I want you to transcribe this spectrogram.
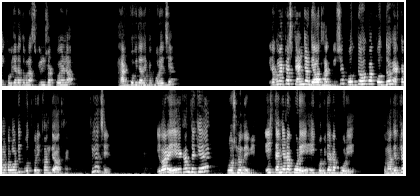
এই কবিতাটা তোমরা স্ক্রিনশট করে নাও, হাট কবিতা থেকে পড়েছে। এরকম একটা স্ট্যান্ডার দেওয়া থাকবে, সে পদ্য হোক বা পদ্য হোক, একটা মোটামুটি বোধ পরীক্ষণ দেওয়া থাকবে, ঠিক আছে? এবারে এখান থেকে প্রশ্ন দেবে, এই স্ট্যান্ডারটা পড়ে, এই কবিতাটা পড়ে তোমাদেরকে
